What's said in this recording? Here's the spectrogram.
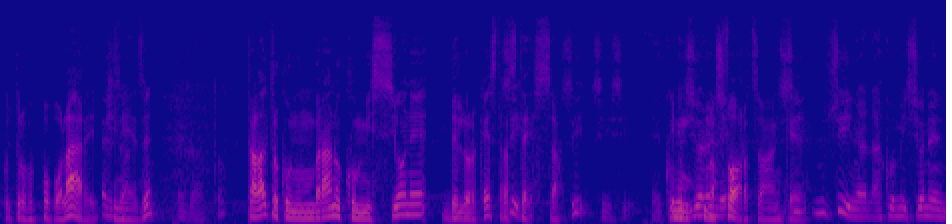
cultura popolare esatto, cinese. Esatto. Tra l'altro con un brano commissione dell'orchestra sì, stessa. Sì, sì, sì. Quindi uno sforzo anche. Sì, sì, una commissione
